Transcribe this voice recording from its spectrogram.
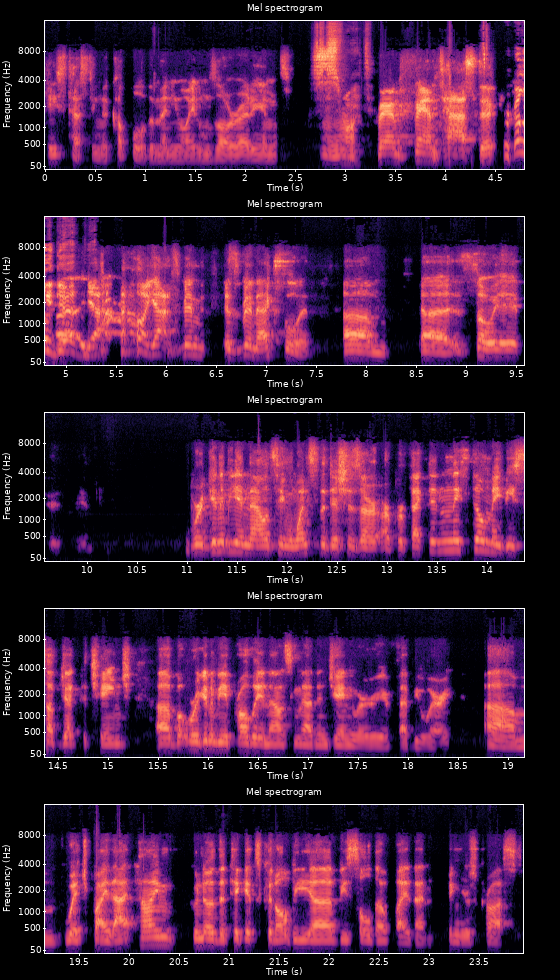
taste testing a couple of the menu items already, and it's Sweet. fantastic. really good. Uh, yeah. oh yeah, it's been it's been excellent. Um, uh, so it, we're going to be announcing once the dishes are, are perfected, and they still may be subject to change, uh, but we're going to be probably announcing that in January or February. Um, which by that time, who knows, the tickets could all be uh, be sold out by then. Fingers crossed.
